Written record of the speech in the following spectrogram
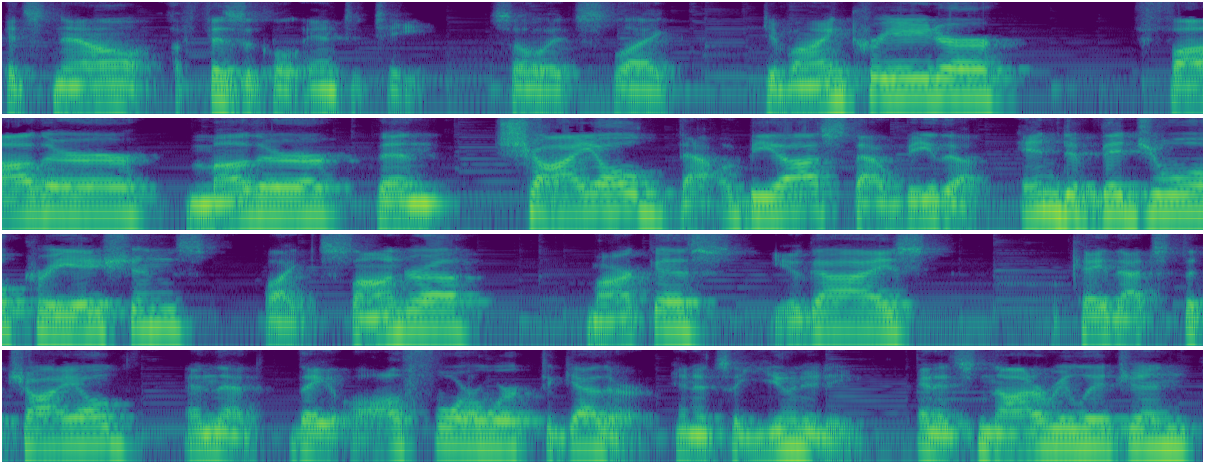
it's now a physical entity. So it's like divine creator, father, mother, then child, that would be us. That would be the individual creations like Sondra, Markus, you guys. Okay, that's the child. And that they all four work together and it's a unity. And it's not a religion,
